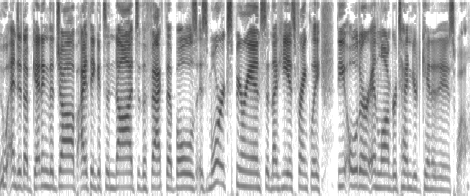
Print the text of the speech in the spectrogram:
who ended up getting the job. I think it's a nod to the fact that Bowles is more experienced and that he is frankly the older and longer tenured candidate as well.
